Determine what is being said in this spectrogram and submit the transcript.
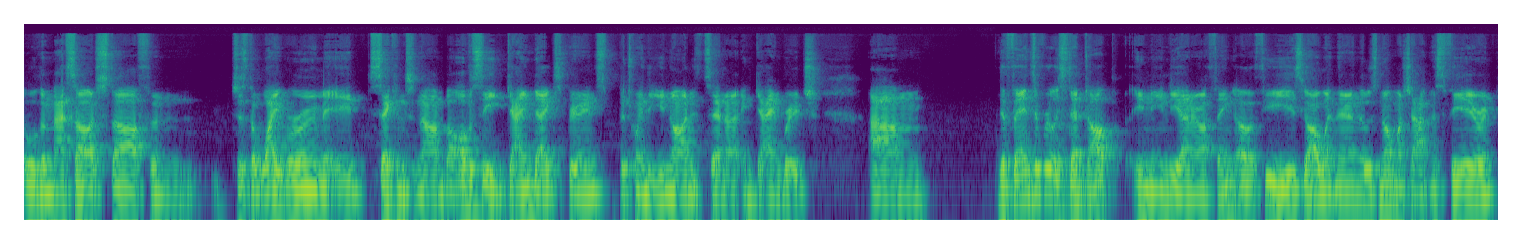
all the massage stuff and just the weight room. It second to none. But obviously game day experience between the United Center and Gainbridge. Um, the fans have really stepped up in Indiana. I think oh, a few years ago, I went there and there was not much atmosphere. And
